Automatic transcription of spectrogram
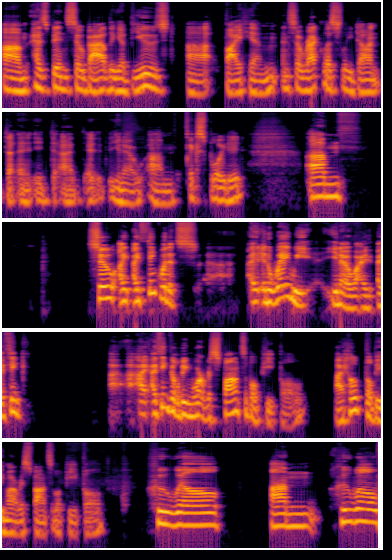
um, has been so badly abused uh, by him and so recklessly done, uh, uh, you know, um, exploited. Um, so I, I think what it's uh, in a way we you know I, I think I, I think there'll be more responsible people. I hope there'll be more responsible people who will um, who will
